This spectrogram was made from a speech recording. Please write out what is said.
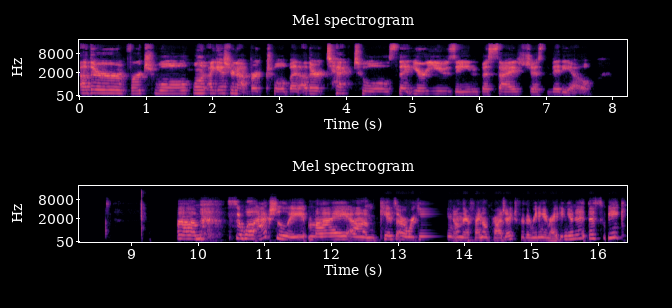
other virtual well i guess you're not virtual but other tech tools that you're using besides just video um, so well actually my um, kids are working on their final project for the reading and writing unit this week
